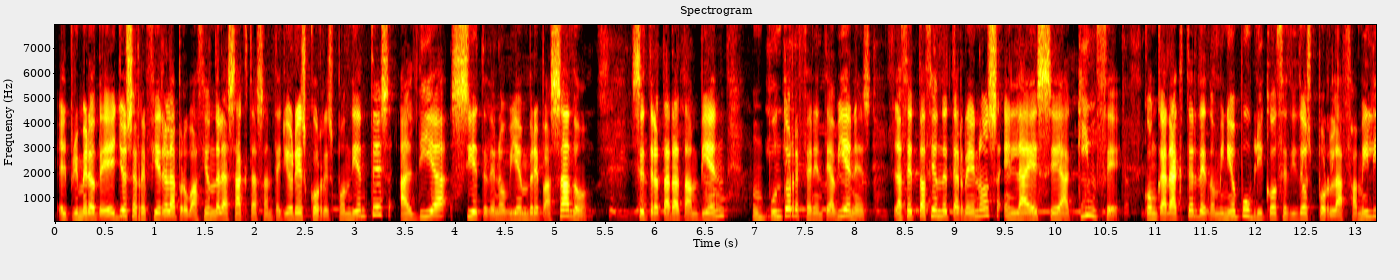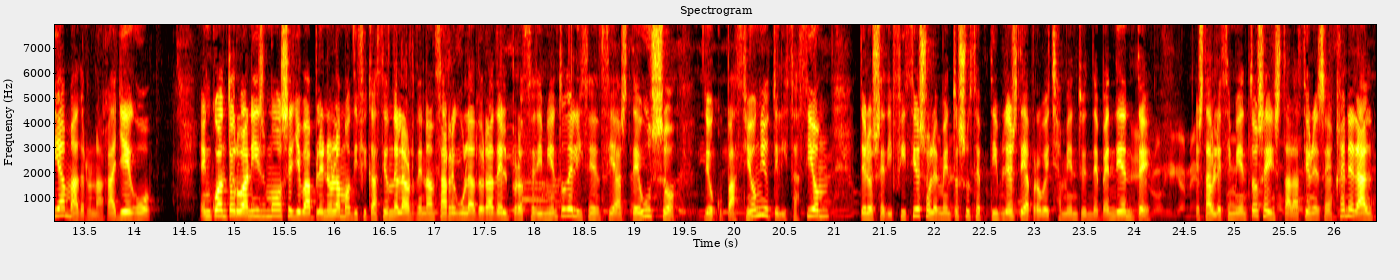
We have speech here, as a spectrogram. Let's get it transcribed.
El primero de ellos se refiere a la aprobación de las actas anteriores correspondientes al día 7 de noviembre pasado. Se tratará también un punto referente a bienes, la aceptación de terrenos en la SA 15, con carácter de dominio público cedidos por la familia Madrona Gallego. En cuanto a urbanismo, se lleva a pleno la modificación de la ordenanza reguladora del procedimiento de licencias de uso, de ocupación y utilización de los edificios o elementos susceptibles de aprovechamiento independiente, establecimientos e instalaciones en general,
